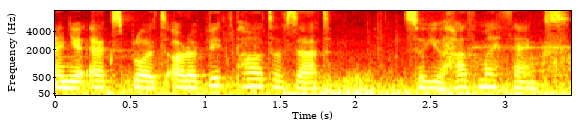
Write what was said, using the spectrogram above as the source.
and your exploits are a big part of that. So you have my thanks.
